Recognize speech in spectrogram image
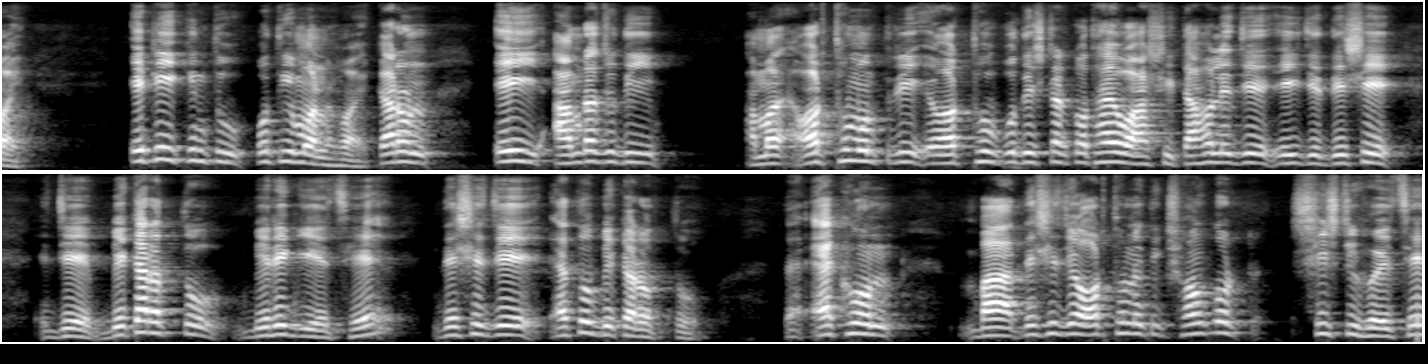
নয় এটি কিন্তু প্রতীয়মান হয়। কারণ এই আমরা যদি আমার অর্থমন্ত্রী, অর্থ উপদেষ্টার কথায়ও আসি, তাহলে যে এই যে দেশে যে বেকারত্ব বেড়ে গিয়েছে, দেশে যে এত বেকারত্ব এখন বা দেশে যে অর্থনৈতিক সংকট সৃষ্টি হয়েছে,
